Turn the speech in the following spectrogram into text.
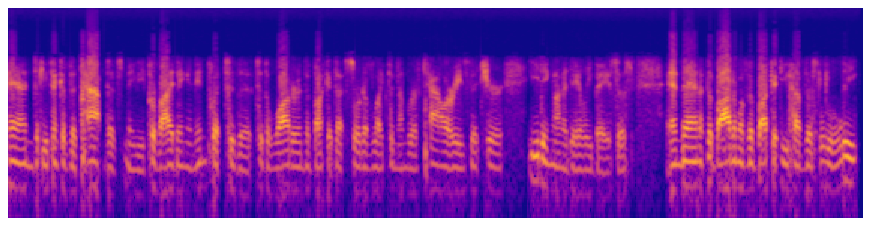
and if you think of the tap that's maybe providing an input to the to the water in the bucket, that's sort of like the number of calories that you're eating on a daily basis. And then at the bottom of the bucket, you have this little leak,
